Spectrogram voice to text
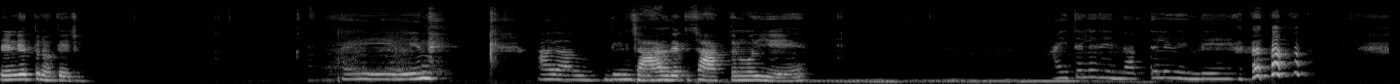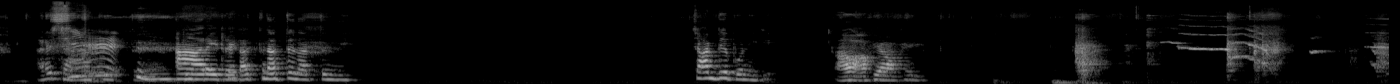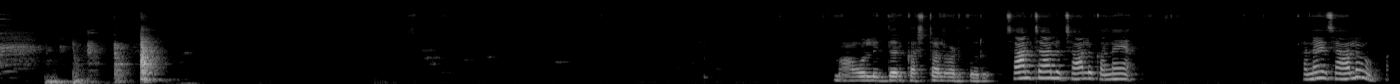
ఏం చేస్తున్నావు తేజు. ఏంది? ఆగు ఆగు దీని చాకు తెచ్చి చాకుతో పోయే అయితలేదేంది అత్తలేదేంది? అరే రైట్ రైట్ అత్తుంది అత్తుంది చాక్ దేపో నీకు. Off off. మా వాళ్ళు ఇద్దరు కష్టాలు పడుతారు. చాలు చాలు చాలు కన్నయ్య. కన్నయ్య చాలు.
